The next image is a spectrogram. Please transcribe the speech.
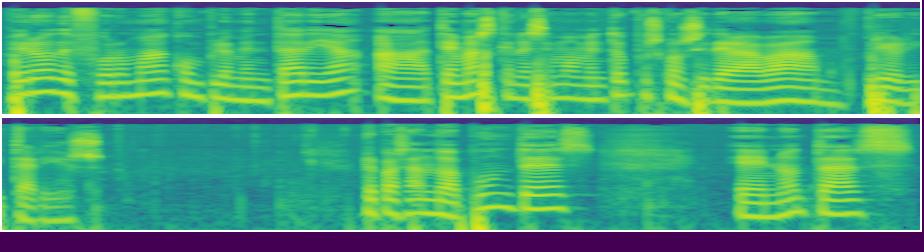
pero de forma complementaria a temas que en ese momento pues consideraba prioritarios. Repasando apuntes, eh, notas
